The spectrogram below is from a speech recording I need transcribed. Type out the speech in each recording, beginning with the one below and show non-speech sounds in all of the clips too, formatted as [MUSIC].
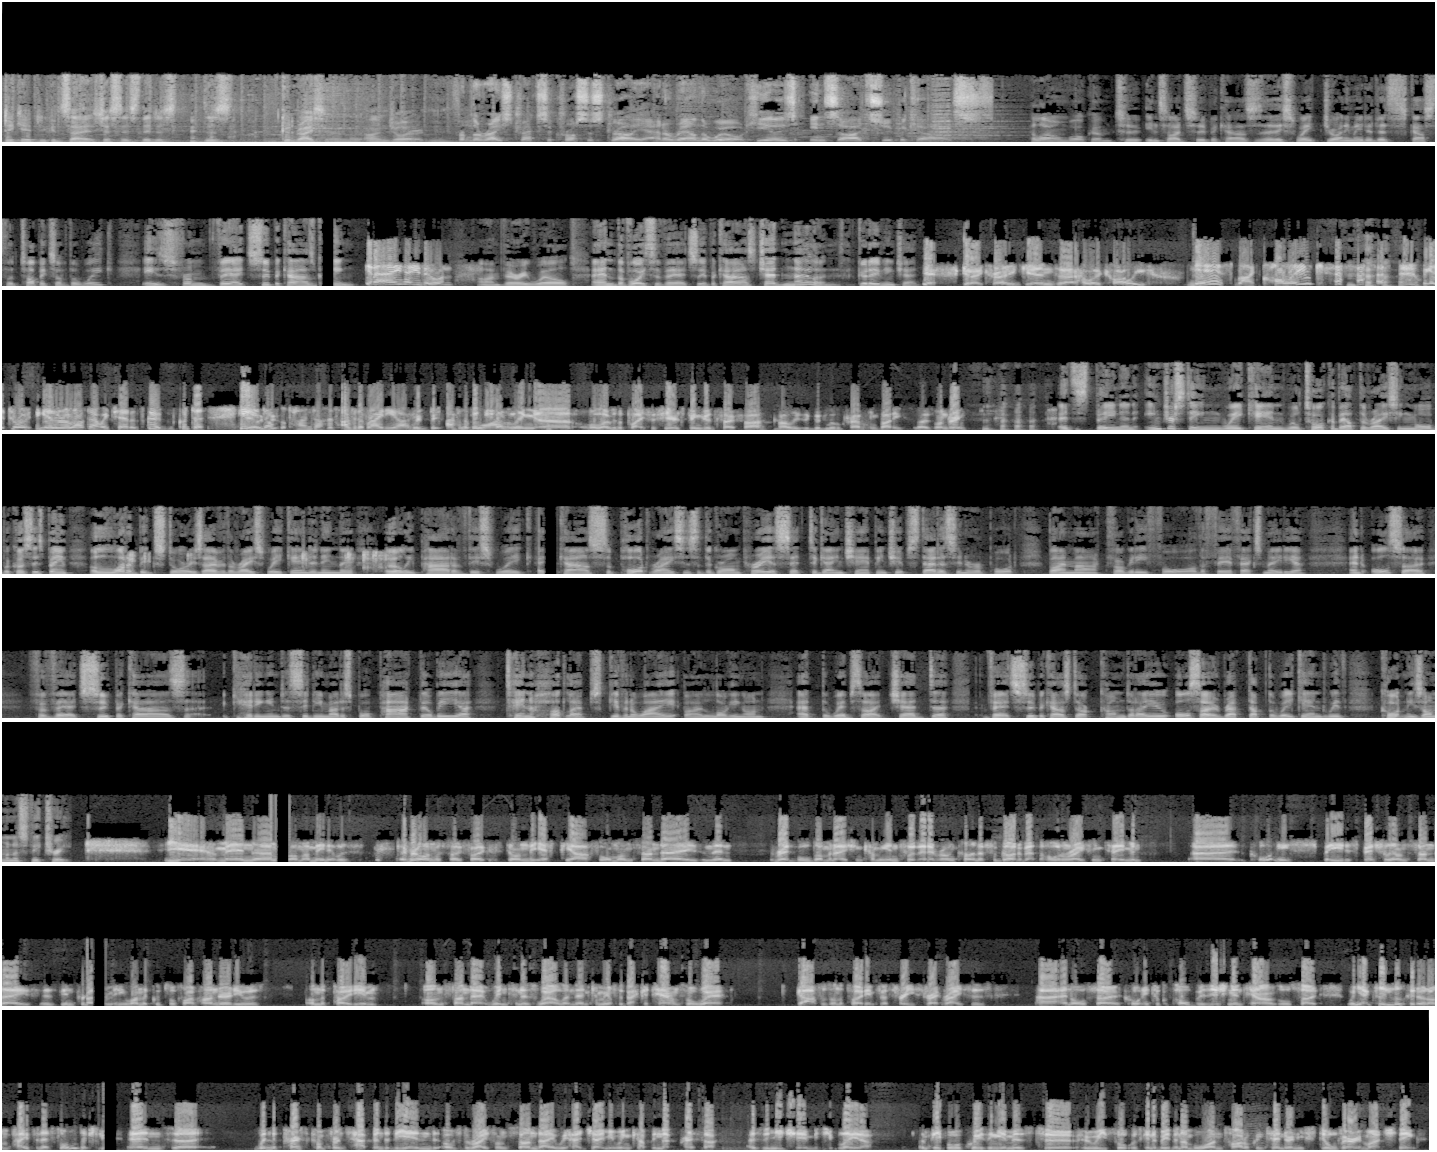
dickheads, you could say. It's just it's, they're just there's good racing, and I enjoy it. From the racetracks across Australia and around the world, here's Inside Supercars. Hello and welcome to Inside Supercars. This week, joining me to discuss the topics of the week is from V8 Supercars. King. G'day, how you doing? I'm very well, and the voice of V8 Supercars, Chad Neylon. Good evening, Chad. Yes, g'day, Craig, and uh, hello, Kylie. Yes, my colleague. [LAUGHS] we get to work together a lot, don't we, Chad? It's good. Good to hear Yeah, your we dulcet tones over, over the radio. We've been, over we've been travelling uh, all over the place this year. It's been good so far. Kylie's a good little travelling buddy, for those wondering. [LAUGHS] [LAUGHS] It's been an interesting weekend. We'll talk about the racing more because there's been a lot of big stories over the race weekend and in the early part of this week. Cars support races at the Grand Prix are set to gain championship status in a report by Mark Fogarty for the Fairfax Media. And also for V8 Supercars uh, heading into Sydney Motorsport Park, there'll be uh, 10 hot laps given away by logging on at the website. Chad, uh, v8supercars.com.au also wrapped up the weekend with Courtney's ominous victory. Yeah, man. Uh, I mean, it was everyone was so focused on the FPR form on Sundays, and then the Red Bull domination coming into it that everyone kind of forgot about the Holden Racing team. And uh, Courtney's speed, especially on Sundays, has been pretty. I mean, he won the Clipsal 500. He was on the podium on Sunday at Winton as well, and then coming off the back of Townsville, where Garth was on the podium for three straight races. Uh, and also, Courtney took a pole position in Townsville. So, when you actually look at it on paper, their form's actually. And uh, when the press conference happened at the end of the race on Sunday, we had Jamie Whincup in that presser as the new championship leader. And people were quizzing him as to who he thought was going to be the number one title contender, and he still very much thinks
